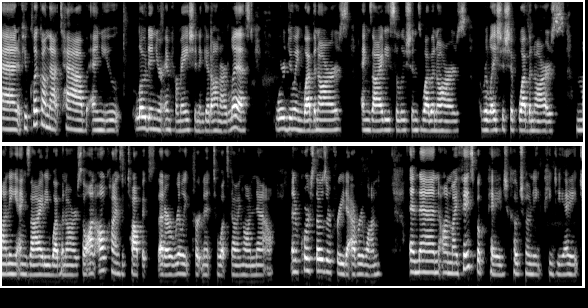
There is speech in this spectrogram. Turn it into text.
And if you click on that tab and you load in your information and get on our list, we're doing webinars, anxiety solutions webinars, relationship webinars, money anxiety webinars. So, on all kinds of topics that are really pertinent to what's going on now. And of course, those are free to everyone. And then on my Facebook page, Coach Monique PGH,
